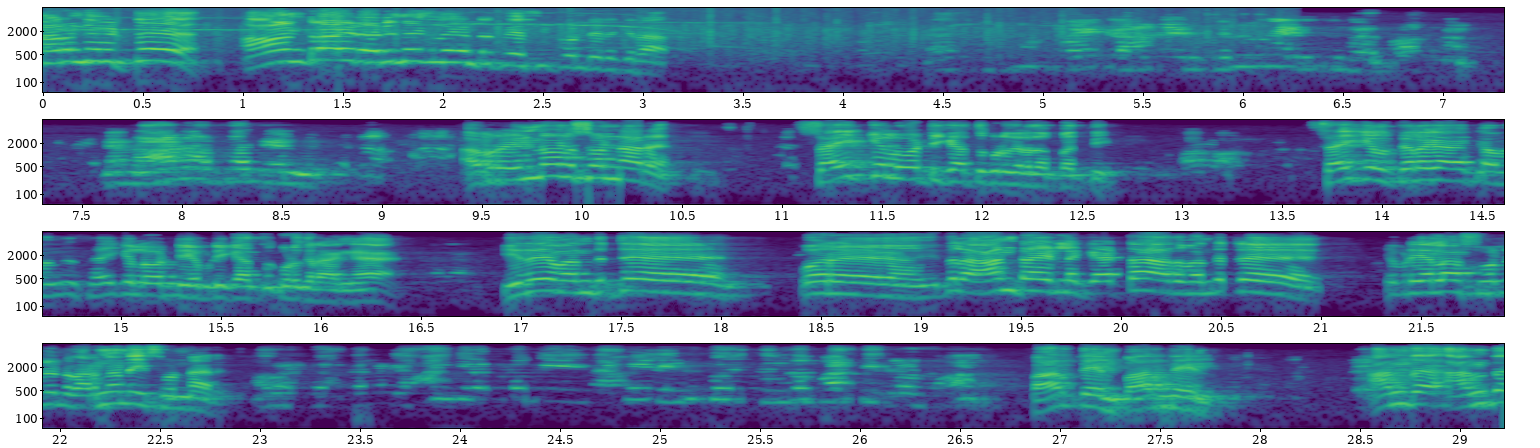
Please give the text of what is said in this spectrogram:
மறந்து விட்டு ஆண்ட்ராய்டு அடிமைகளை என்று பேசிக் கொண்டிருக்கிறார். அப்புறம் இன்னொன்னு சொன்னாரு சைக்கிள் ஓட்டி கத்து கொடுக்கறத பத்தி. சைக்கிள் திலகாக்கா வந்து சைக்கிள் ஓட்டி எப்படி கத்து கொடுக்குறாங்க? இதே வந்துட்டு ஒரு இதுல ஆண்ட்ராய்டுல கேட்டா அது வந்துட்டு இப்படி எல்லாம் சொல்லுன்னு வர்ணனை சொன்னாரு. பார்த்தேன் பார்த்தேன். அந்த அந்த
